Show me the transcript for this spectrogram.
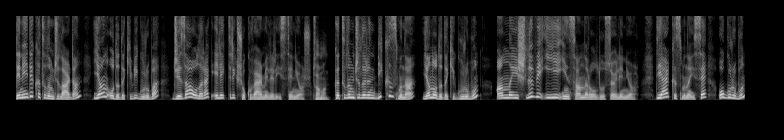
Deneyde katılımcılardan yan odadaki bir gruba ceza olarak elektrik şoku vermeleri isteniyor. Tamam. Katılımcıların bir kısmına yan odadaki grubun anlayışlı ve iyi insanlar olduğu söyleniyor. Diğer kısmına ise o grubun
